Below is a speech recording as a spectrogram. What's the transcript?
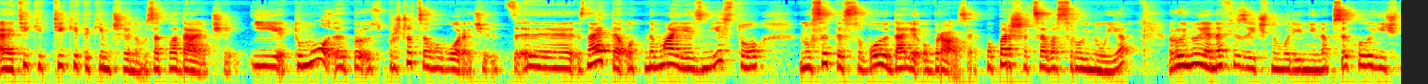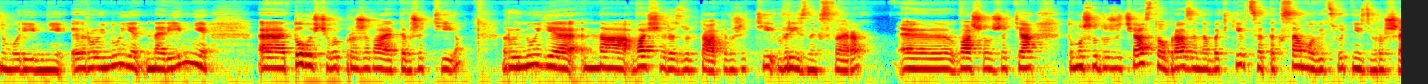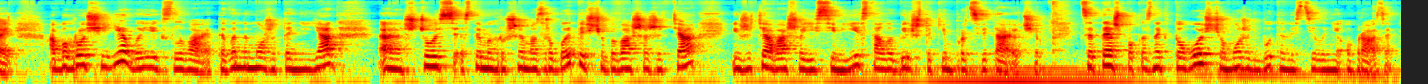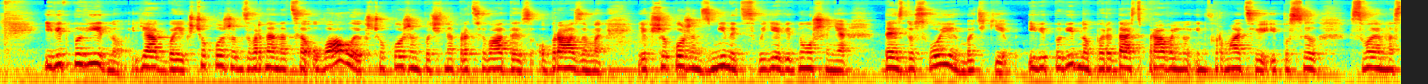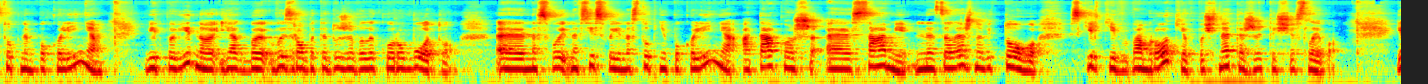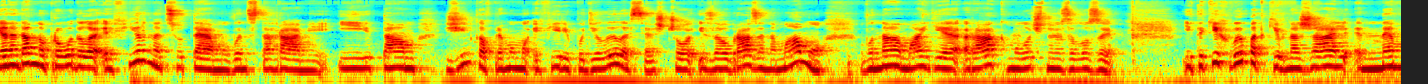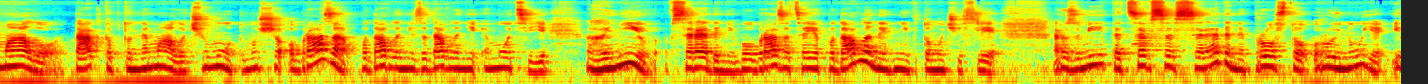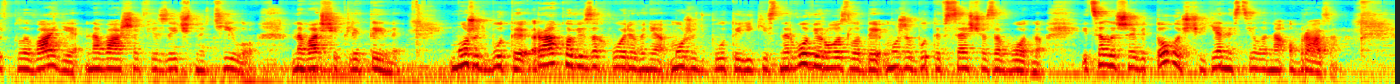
Е, Тільки, тільки таким чином, закладаючи. І тому е, про, що це говорить? Е, Знаєте, от немає змісту носити з собою далі образи. По-перше, це вас руйнує, руйнує на фізичному рівні, на психологічному рівні, е, руйнує на рівні е, того, що ви проживаєте в житті, руйнує на ваші результати в житті в різних сферах. Е, Вашого життя, тому що дуже часто образи на батьків це так само відсутність грошей. Або гроші є, ви їх зливаєте. Ви не можете ніяк е, щось з тими грошима зробити, щоб ваше життя і життя вашої сім'ї стало більш таким процвітаючим. Це теж показник того, що можуть бути нестілені образи. І відповідно, якби якщо кожен зверне на це увагу, якщо кожен почне працювати з образами, якщо кожен змінить своє відношення десь до своїх батьків і відповідно передасть правильну інформацію і посил своїм наступним поколінням, відповідно, якби ви зробите дуже велику роботу е, на свої на всі свої наступні покоління, а також е, самі, незалежно від того, скільки вам років, почнете жити щасливо. Я недавно проводила ефір на цю тему в інстаграмі, і там жінка в прямому ефірі поділилася, що із-за образи на маму вона має рак молочної залози. І таких випадків, на жаль, немало. Так, тобто немало. Чому? Тому що образа, подавлені, задавлені емоції, гнів всередині, бо образа це є подавлений гнів, в тому числі. Розумієте, це все зсередини просто руйнує і впливає на ваше фізичне тіло, на ваші клітини. Можуть бути ракові захворювання, можуть бути якісь нервові розлади, може бути все, що завгодно. І це лише від того, що є нестілена образа.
